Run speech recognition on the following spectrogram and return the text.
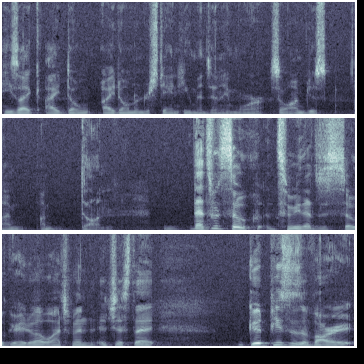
he's like I don't I don't understand humans anymore. So I'm just I'm I'm done. that's what's so to me that's just so great about Watchmen. It's just that good pieces of art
